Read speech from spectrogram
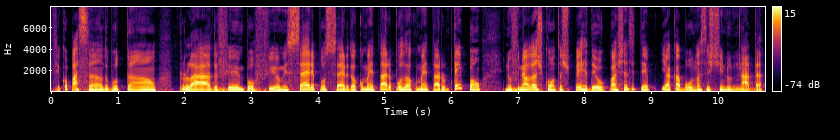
ficou passando o botão pro lado, filme por filme, série por série, documentário por documentário, um tempão, e no final das contas perdeu bastante tempo e acabou não assistindo nada.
